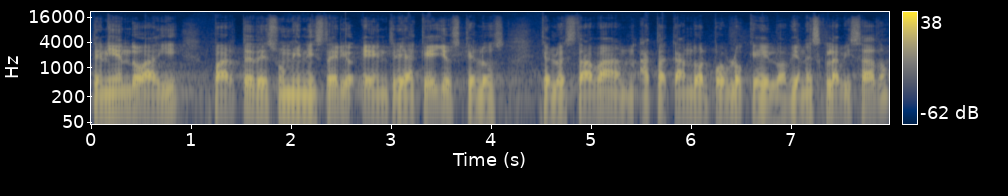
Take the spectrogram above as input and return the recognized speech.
teniendo ahí parte de su ministerio entre aquellos que, los, que lo estaban atacando al pueblo que lo habían esclavizado,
